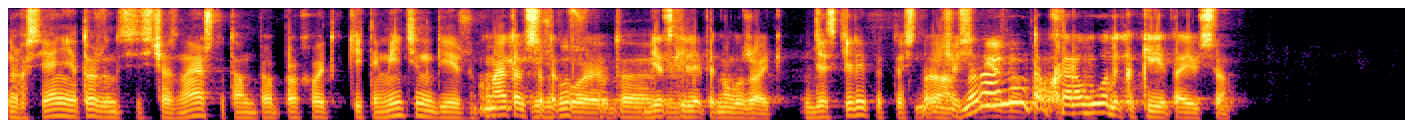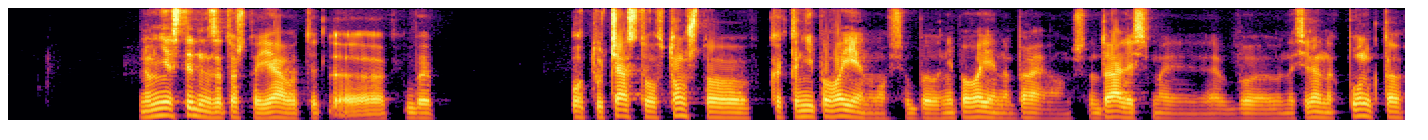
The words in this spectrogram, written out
Ну, россияне, я тоже сейчас знаю, что там про- проходят какие-то митинги. жгут- Ну, это все жгут такое, что-то. детский лепет на лужайке. Детский лепет, то есть Да. ничего Ну, серьезного ну, там хороводы какие-то и все. Но мне стыдно за то, что я вот э, как бы вот участвовал в том, что как-то не по-военному все было, не по военным правилам, что дрались мы в населенных пунктах.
